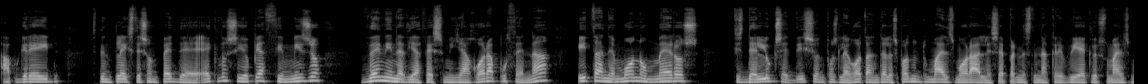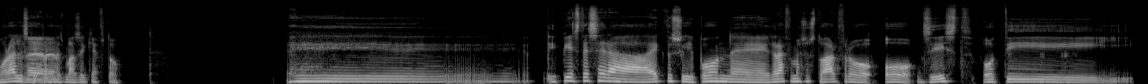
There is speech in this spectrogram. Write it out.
upgrade στην PlayStation 5 έκδοση η οποία θυμίζω δεν είναι διαθέσιμη για αγορά πουθενά, ήταν μόνο μέρος της Deluxe Edition, πώς λεγόταν τέλος πάντων, του Miles Morales. Έπαιρνες την ακριβή έκδοση του Miles Morales και ναι, έπαιρνες ναι. μαζί και αυτό. Ε, η PS4 έκδοση λοιπόν ε, γράφει μέσα στο άρθρο ο Gist ότι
